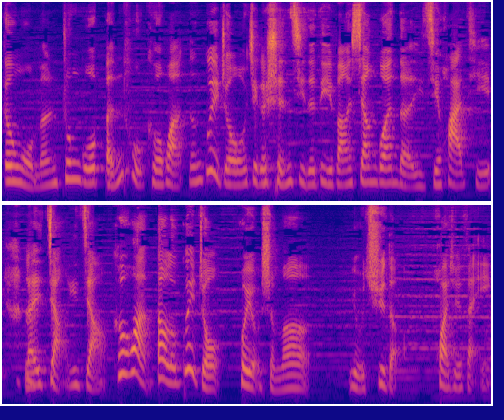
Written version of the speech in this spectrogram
跟我们中国本土科幻、跟贵州这个神奇的地方相关的一期话题，来讲一讲科幻到了贵州会有什么有趣的化学反应。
